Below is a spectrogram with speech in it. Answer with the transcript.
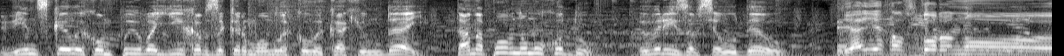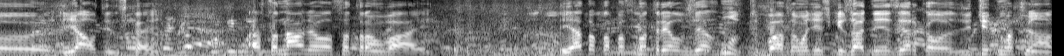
він з келихом пива їхав за кермом легковика Hyundai та на повному ходу врізався у Деу. Я ехал в сторону э, Ялтинской. Останавливался трамвай. Я только посмотрел, в зер- ну, автоматически заднее зеркало, летит машина.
